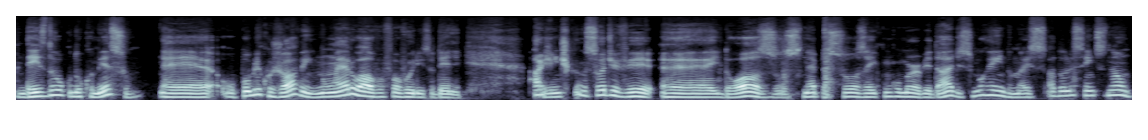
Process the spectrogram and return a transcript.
desde o do começo, é, o público jovem não era o alvo favorito dele. A gente cansou de ver é, idosos, né, pessoas aí com comorbidades morrendo, mas adolescentes não.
